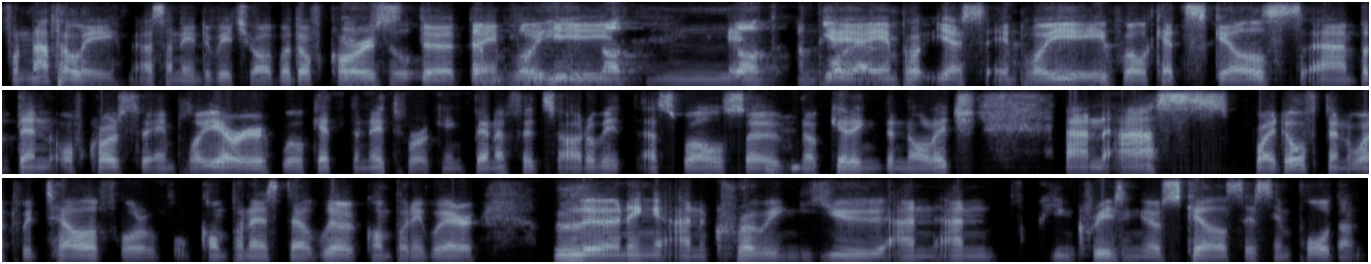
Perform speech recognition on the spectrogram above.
for Nathalie as an individual, but of course yeah, so the, the employee, employee, not not employer. Yeah, empl- yes, employee will get skills, uh, but then of course the employer will get the networking benefits out of it as well. So mm-hmm. you know, getting the knowledge, and as quite often what we tell for, for companies that we're a company where learning and growing you and and increasing your skills is important.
